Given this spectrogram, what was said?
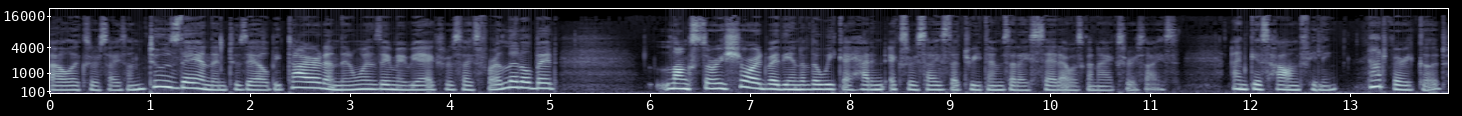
I'll exercise on Tuesday, and then Tuesday I'll be tired, and then Wednesday maybe I exercise for a little bit. Long story short, by the end of the week, I hadn't exercised the three times that I said I was going to exercise. And guess how I'm feeling? Not very good.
